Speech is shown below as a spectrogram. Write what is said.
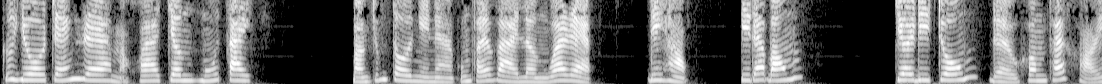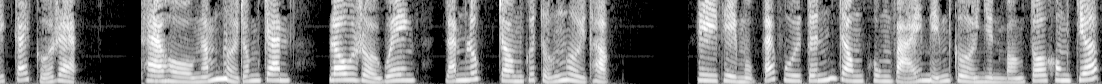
cứ vô trán ra mà khoa chân múa tay. Bọn chúng tôi ngày nào cũng phải vài lần qua rạp, đi học, đi đá bóng, chơi đi trốn đều không thoát khỏi cái cửa rạp. Tha hồ ngắm người trong tranh, lâu rồi quen, lắm lúc trông cứ tưởng người thật. Khi thì một bác vui tính trong khung vải mỉm cười nhìn bọn tôi không chớp,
